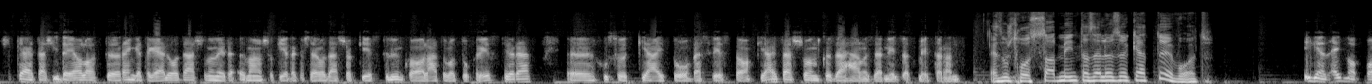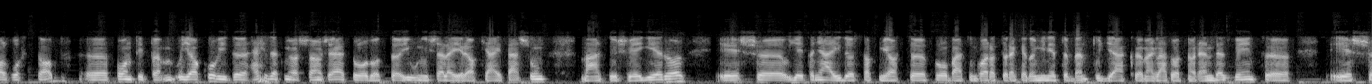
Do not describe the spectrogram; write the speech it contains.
És a kiállítás ideje alatt rengeteg előadás, nagyon sok érdekes előadásra készülünk a látogatók részére. 25 kiállító vesz részt a kiállításon, közel 3000 négyzetméteren. Ez most hosszabb, mint az előző kettő volt? Igen, egy nappal hosszabb, pont itt, ugye a Covid helyzet miatt sajnos eltolódott június elejére a kiállításunk, március végéről, és ugye itt a nyári időszak miatt próbáltunk arra törekedni, hogy minél többen tudják meglátogatni a rendezvényt, és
